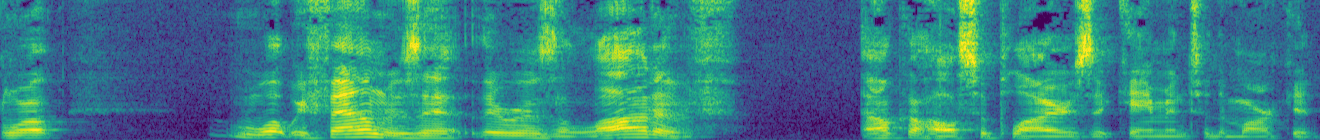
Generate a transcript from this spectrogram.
Well, what we found was that there was a lot of alcohol suppliers that came into the market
